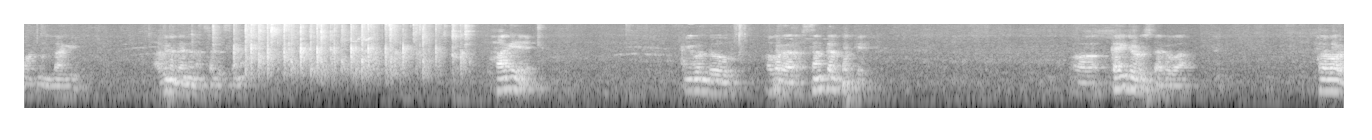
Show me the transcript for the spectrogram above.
ಮೊಟ್ಟಮೊದಲಾಗಿ ಅಭಿನಂದನೆಯನ್ನು ಸಲ್ಲಿಸ್ತೇನೆ. ಹಾಗೆಯೇ ಈ ಒಂದು ಅವರ ಸಂಕಲ್ಪಕ್ಕೆ ಕೈ ಜೋಡಿಸ್ತಾ ಇರುವ ಹಲವಾರು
